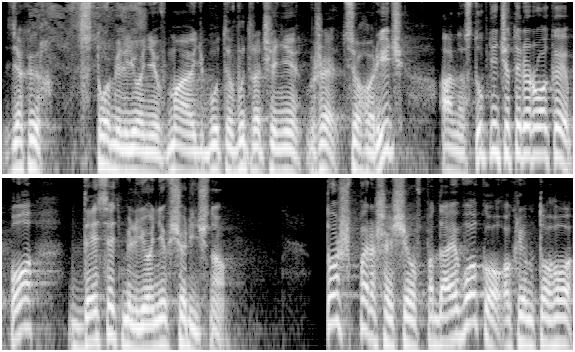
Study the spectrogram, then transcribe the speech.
з яких 100 мільйонів мають бути витрачені вже цьогоріч, а наступні 4 роки по 10 мільйонів щорічно. Тож, перше, що впадає в око, окрім того,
